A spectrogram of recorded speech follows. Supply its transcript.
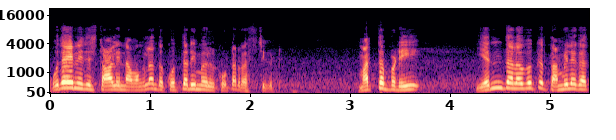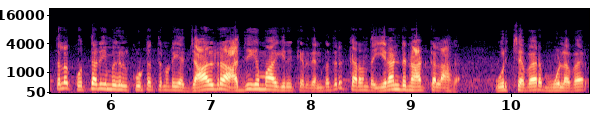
உதயநிதி ஸ்டாலின் அவங்கள அந்த கொத்தடிமைகள் கூட்டம் ரசிச்சுக்கிட்டோம் மற்றபடி எந்த அளவுக்கு தமிழகத்தில் கொத்தடிமைகள் கூட்டத்தினுடைய ஜால்ரா அதிகமாக இருக்கிறது என்பதற்கு கடந்த இரண்டு நாட்களாக. உற்சவர் மூலவர்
